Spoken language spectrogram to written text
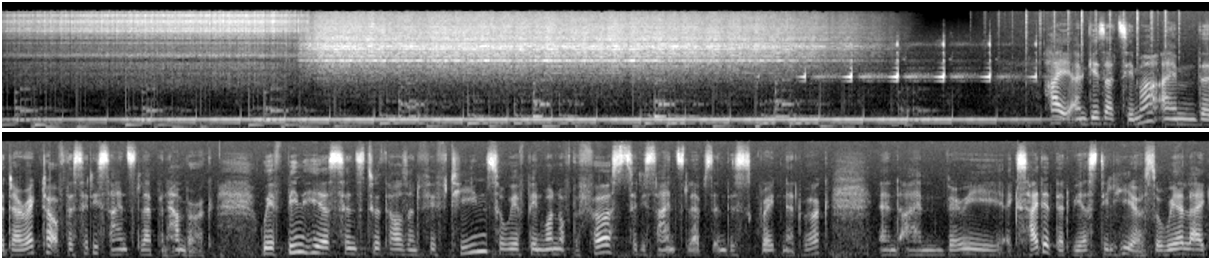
Hi, I'm Gesa Ziemer. I'm the director of the City Science Lab in Hamburg. We've been here since 2015, so we have been one of the first city science labs in this great network. And I'm very excited that we are still here. So we are like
